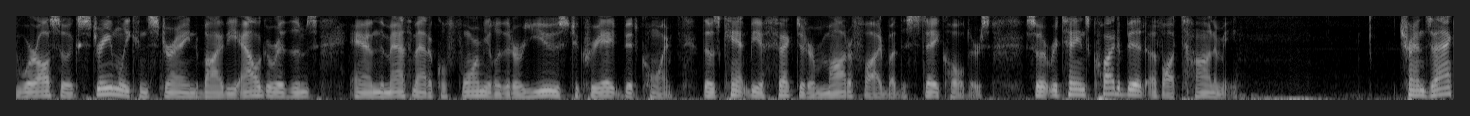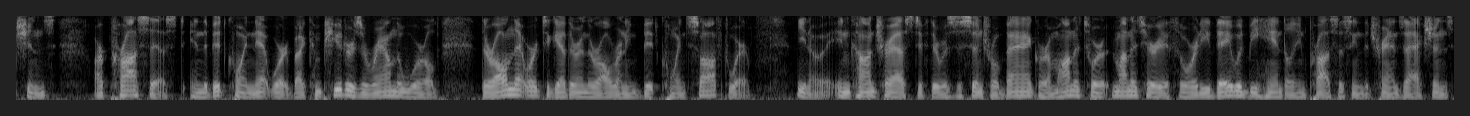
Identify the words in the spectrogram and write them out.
we're also extremely constrained by the algorithms and the mathematical formula that are used to create Bitcoin. Those can't be affected or modified by the stakeholders. So it retains quite a bit of autonomy. Transactions are processed in the Bitcoin network by computers around the world they're all networked together and they're all running Bitcoin software. You know, in contrast, if there was a central bank or a monetary authority, they would be handling processing the transactions.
